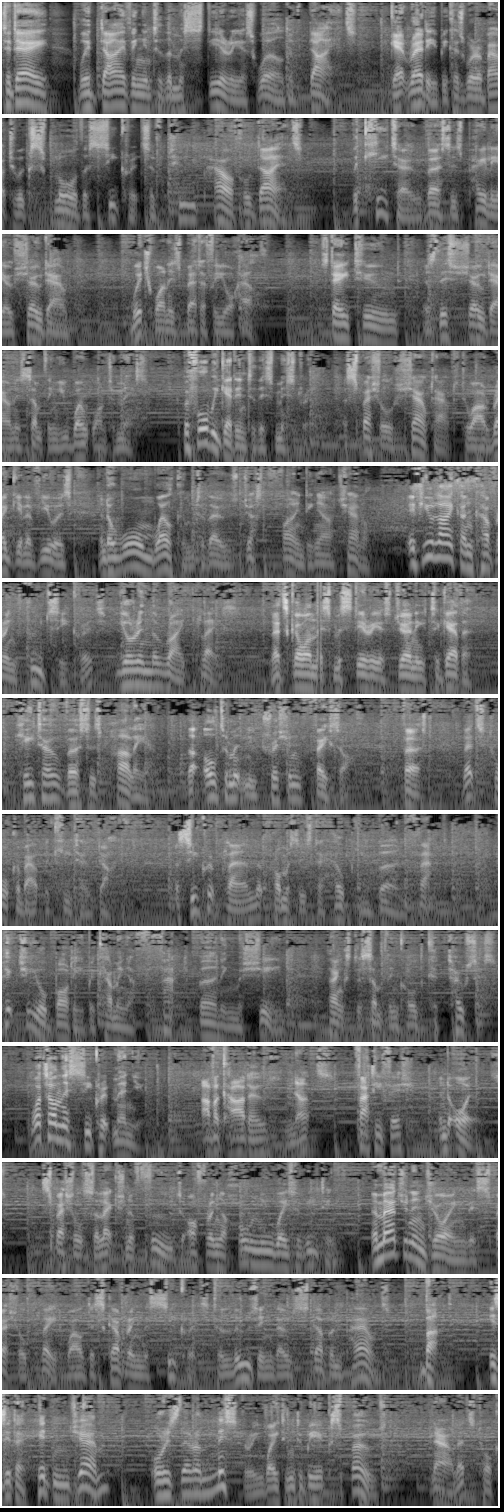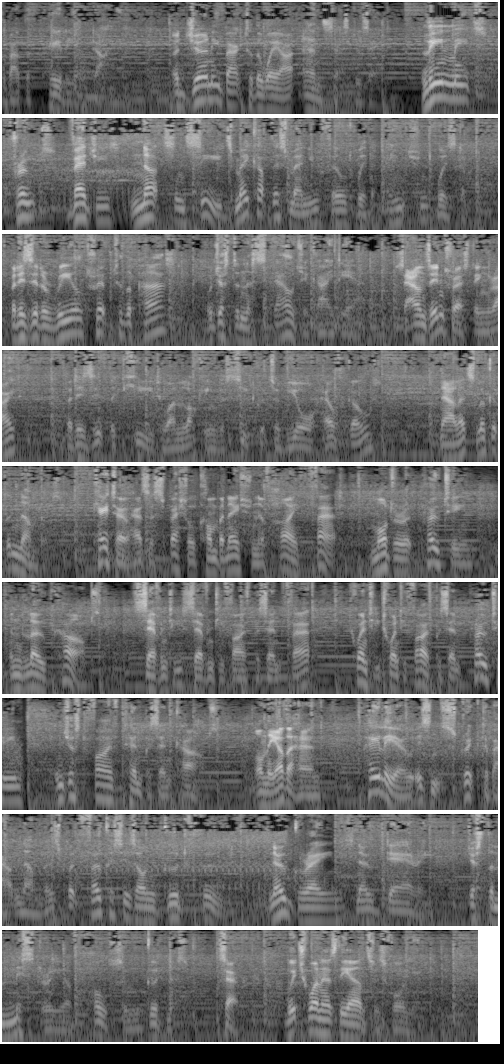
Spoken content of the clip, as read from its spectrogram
Today, we're diving into the mysterious world of diets. Get ready because we're about to explore the secrets of two powerful diets the keto versus paleo showdown. Which one is better for your health? Stay tuned, as this showdown is something you won't want to miss. Before we get into this mystery, a special shout out to our regular viewers and a warm welcome to those just finding our channel. If you like uncovering food secrets, you're in the right place. Let's go on this mysterious journey together. Keto versus Paleo, the ultimate nutrition face-off. First, let's talk about the keto diet, a secret plan that promises to help you burn fat. Picture your body becoming a fat-burning machine thanks to something called ketosis. What's on this secret menu? Avocados, nuts, fatty fish, and oils. A special selection of foods offering a whole new way of eating. Imagine enjoying this special plate while discovering the secrets to losing those stubborn pounds. But is it a hidden gem, or is there a mystery waiting to be exposed? Now let's talk about the paleo diet, a journey back to the way our ancestors ate. Lean meats, fruits, veggies, nuts, and seeds make up this menu filled with ancient wisdom. But is it a real trip to the past, or just a nostalgic idea? Sounds interesting, right? But is it the key to unlocking the secrets of your health goals? Now let's look at the numbers. Keto has a special combination of high fat, moderate protein, and low carbs 70 75% fat, 20 25% protein, and just 5 10% carbs. On the other hand, paleo isn't strict about numbers but focuses on good food. No grains, no dairy, just the mystery of wholesome goodness. So, which one has the answers for you?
